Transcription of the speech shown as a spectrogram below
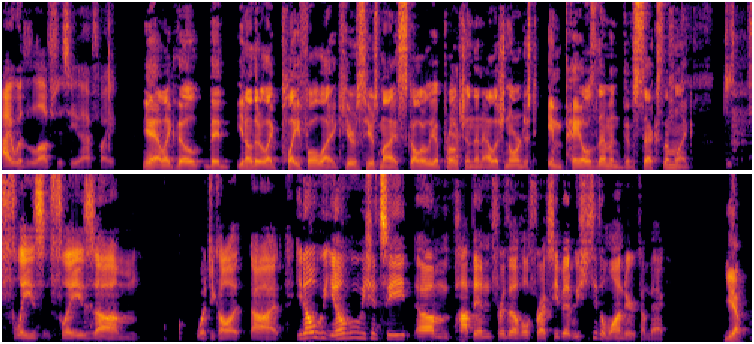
I would love to see that fight. Yeah, like they'll they you know they're like playful, like here's here's my scholarly approach, and then Elesh Norn just impales them and vivisects them. Like just flays flays um what do you call it uh you know who you know who we should see um pop in for the whole Phyrexia bit we should see the wanderer come back Yep.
